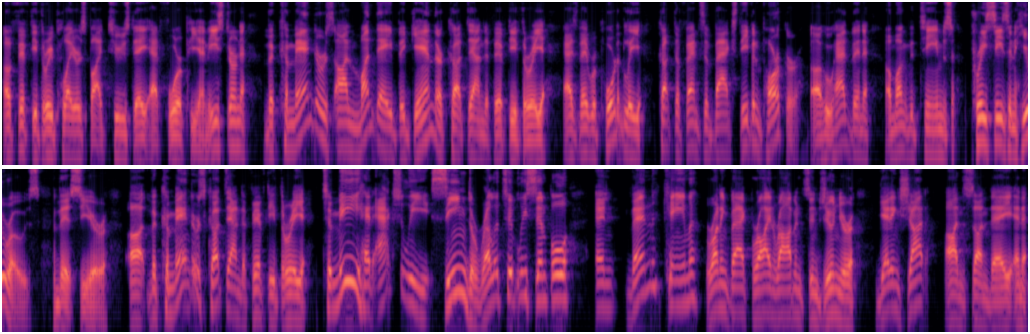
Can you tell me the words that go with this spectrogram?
of 53 players by Tuesday at 4 p.m. Eastern. The Commanders on Monday began their cut down to 53 as they reportedly cut defensive back Stephen Parker, uh, who had been among the team's preseason heroes this year. Uh, the Commanders cut down to 53 to me had actually seemed relatively simple. And then came running back Brian Robinson Jr. getting shot on Sunday. And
